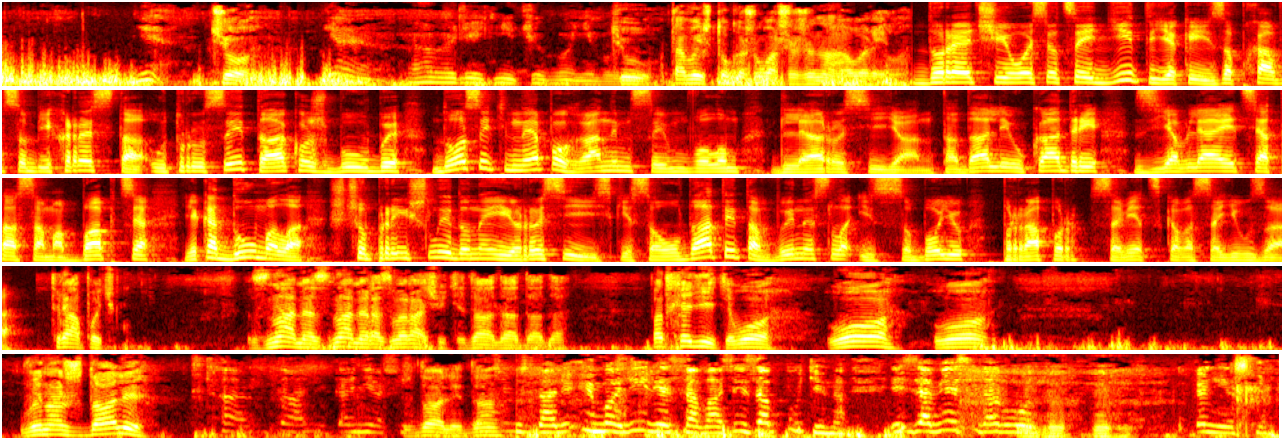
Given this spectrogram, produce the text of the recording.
Не, Чё? я говорить ничего не буду Тю. Да вы ж только что ваша жена говорила. До речі, ось оцей дід, який запхав собі хреста у труси, також був би досить непоганим символом для росіян. Та далі у кадрі з'являється та сама бабця, яка думала, що прийшли до неї російські солдати та винесла із собою прапор Совєтського Союза. Тряпочку. Знамя, знамя разворачивайте. Да, да, да, да. Подходите. Во, во, во. Вы нас ждали? ждали, конечно. Ждали, да? Ждали и молились за вас, и за Путина, и за весь народ. Конечно.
